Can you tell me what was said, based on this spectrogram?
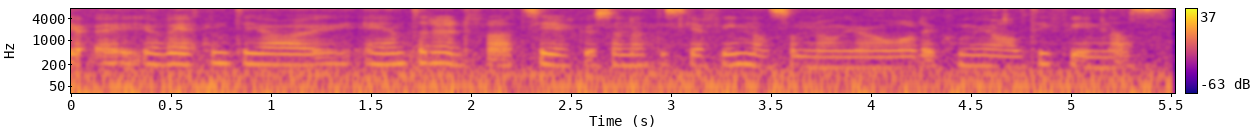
Jag, jag, vet inte, jag är inte rädd för att cirkusen inte ska finnas om några år. Det kommer ju alltid finnas.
